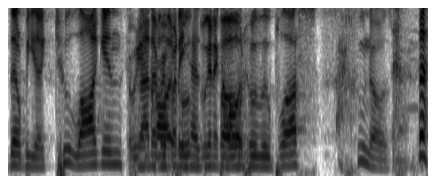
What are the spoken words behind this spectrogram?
there'll be like two logins because not gonna it everybody has. We're gonna call it. Hulu Plus. Who knows, man?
